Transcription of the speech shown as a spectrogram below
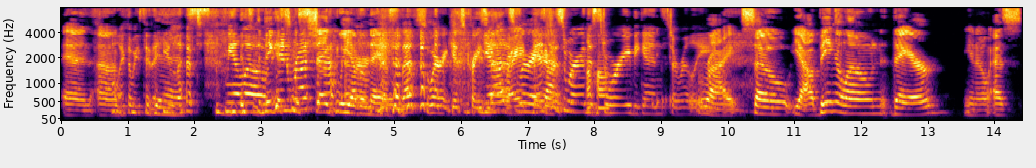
And, um, I like the way you say that. He left me alone. It's the biggest in mistake Russia. we ever made. Yes, that's where it gets crazy, Yeah, That's right? where it this got- is where the Uh-huh. story begins to really Right. So yeah, being alone there, you know, as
